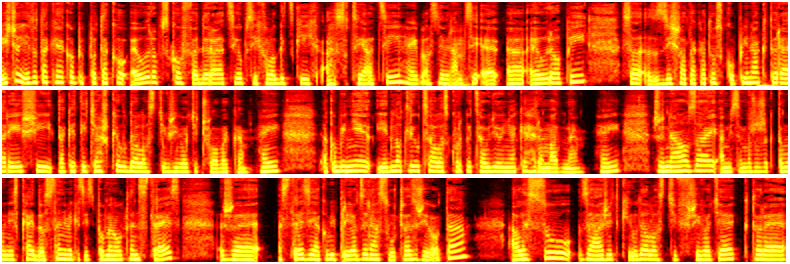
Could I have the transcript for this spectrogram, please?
Vieš čo, je to také ako by po takou Európskou federáciou psychologických asociácií, hej, vlastne v rámci mm-hmm. e- e- Európy sa zišla takáto skupina, ktorá rieši také tie ťažké udalosti v živote človeka. Hej. Akoby nie jednotlivca, ale skôr keď sa udejú nejaké hromadné. Hej. Že naozaj, a my sa možno, že k tomu dneska aj dostaneme, keď si spomenul ten stres, že stres je akoby prirodzená súčasť života ale sú zážitky, udalosti v živote, ktoré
